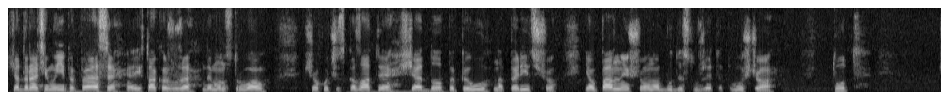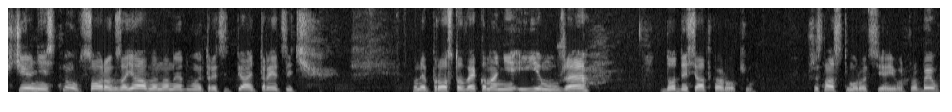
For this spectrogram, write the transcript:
Ще, до речі, мої ППС, я їх також вже демонстрував. Що хочу сказати ще до ППУ наперед, що я впевнений, що воно буде служити, тому що тут щільність ну, 40 заявлено, ну, я думаю, 35-30. Вони просто виконані і їм вже до десятка років. У 16-му році я їх робив,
